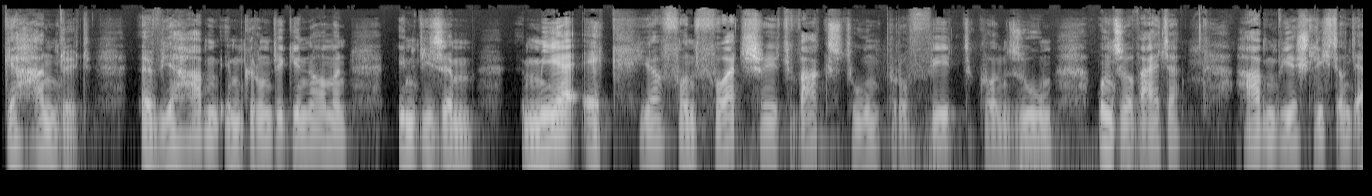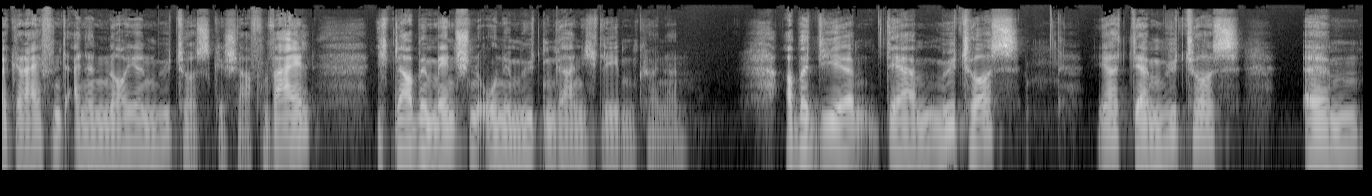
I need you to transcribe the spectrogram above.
gehandelt. Äh, wir haben im Grunde genommen in diesem Mehreck ja, von Fortschritt, Wachstum, Profit, Konsum und so weiter, haben wir schlicht und ergreifend einen neuen Mythos geschaffen, weil ich glaube, Menschen ohne Mythen gar nicht leben können. Aber die, der Mythos, ja, der Mythos ähm,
